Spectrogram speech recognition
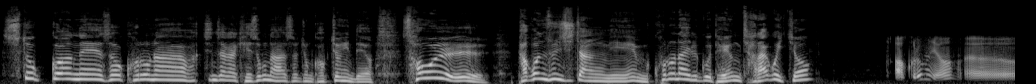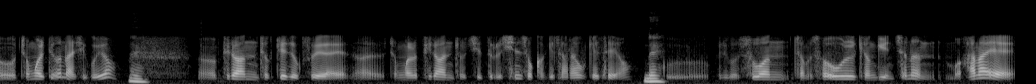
수도권에서 코로나 확진자가 계속 나와서 좀 걱정인데요. 서울 박원순 시장님 코로나19 대응 잘하고 있죠? 아, 그러면요. 어, 정말 뛰어나시고요. 네. 어, 필요한 적재적소에 어, 정말로 필요한 조치들을 신속하게 잘하고 계세요. 네. 그, 그리고 수원, 참 서울, 경기, 인천은 뭐 하나의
